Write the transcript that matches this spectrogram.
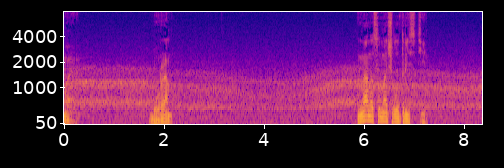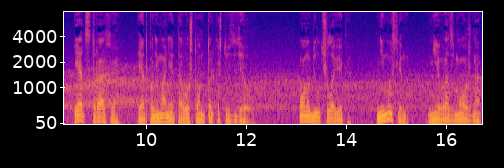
восьмая. Буран. Наноса начало трясти. И от страха, и от понимания того, что он только что сделал. Он убил человека. Немыслимо. Невозможно.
